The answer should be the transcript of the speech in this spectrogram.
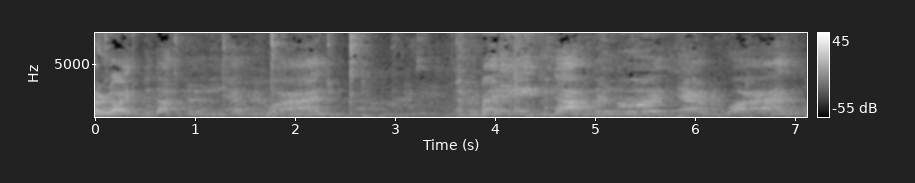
Alright, good afternoon everyone. Everybody, good afternoon everyone.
